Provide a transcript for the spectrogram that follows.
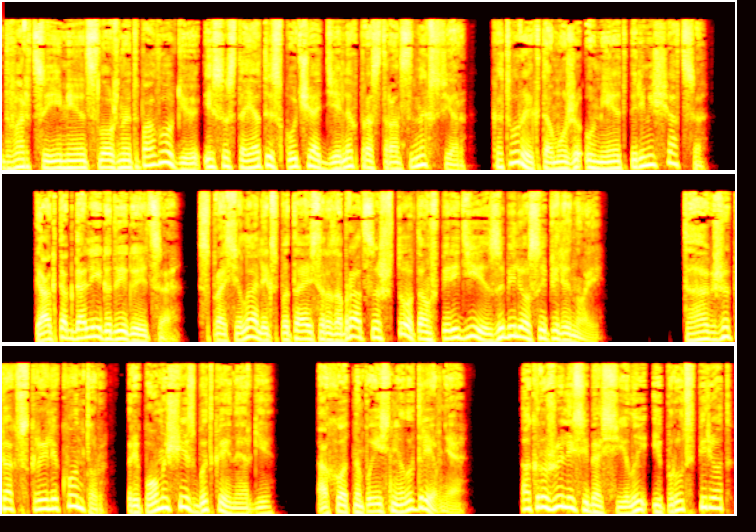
Дворцы имеют сложную топологию и состоят из кучи отдельных пространственных сфер, которые к тому же умеют перемещаться». «Как тогда Лига двигается?» — спросил Алекс, пытаясь разобраться, что там впереди за белесой пеленой. «Так же, как вскрыли контур, при помощи избытка энергии», — охотно пояснила древняя окружили себя силой и прут вперед.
